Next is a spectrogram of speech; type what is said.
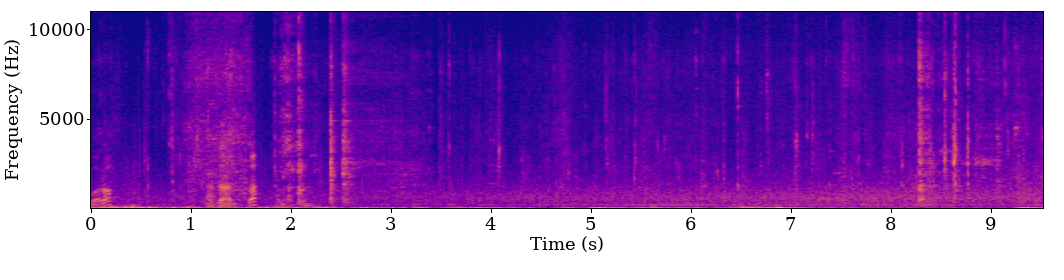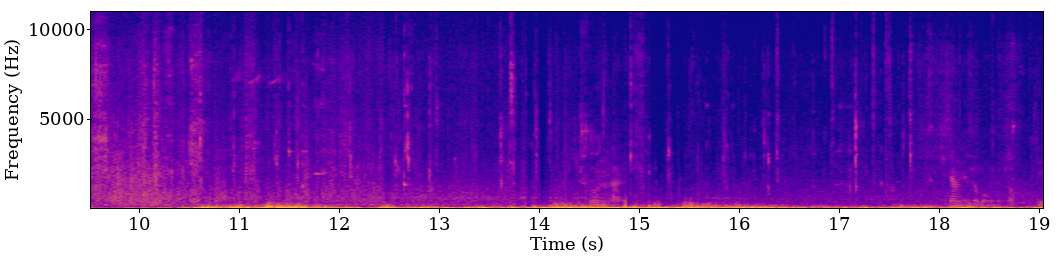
멀어? 가서 놔둘까? 좀 바꾸면 추운 날. 스키장에서 먹는 떡볶이.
